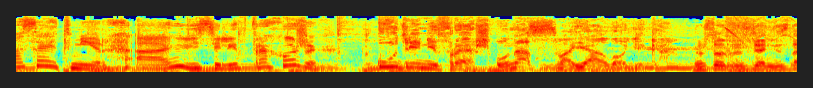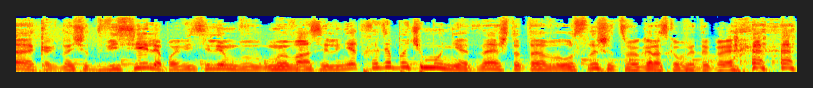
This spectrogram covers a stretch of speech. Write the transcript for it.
спасает мир, а веселит прохожих. Утренний фреш. У нас своя логика. Ну что, друзья, не знаю, как насчет веселья, повеселим мы вас или нет. Хотя почему нет? Знаешь, что-то услышит свой гороскоп и такой, «Ха-ха,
